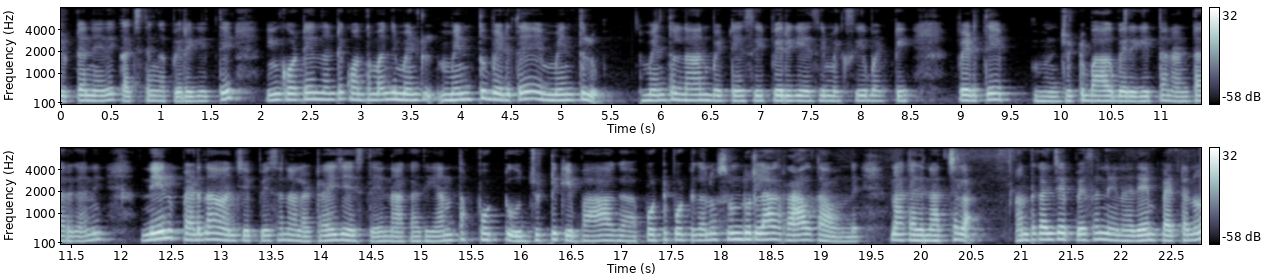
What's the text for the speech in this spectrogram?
జుట్టు అనేది ఖచ్చితంగా పెరిగిద్ది. ఇంకోటి ఏంటంటే కొంతమంది మెంట్లు మెంతు పెడితే మెంతులు మెంతులు నానబెట్టేసి పెరిగేసి మిక్సీ బట్టి పెడితే జుట్టు బాగా పెరిగిద్ది అని అంటారు కానీ నేను పెడదామని చెప్పేసి అని అలా ట్రై చేస్తే నాకు అది అంత పొట్టు జుట్టుకి బాగా పొట్టు పొట్టుగాను సుండుర్లాగా రాలుతూ ఉంది. నాకు అది నచ్చల. అందుకని చెప్పేసి నేను అదేం పెట్టను.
